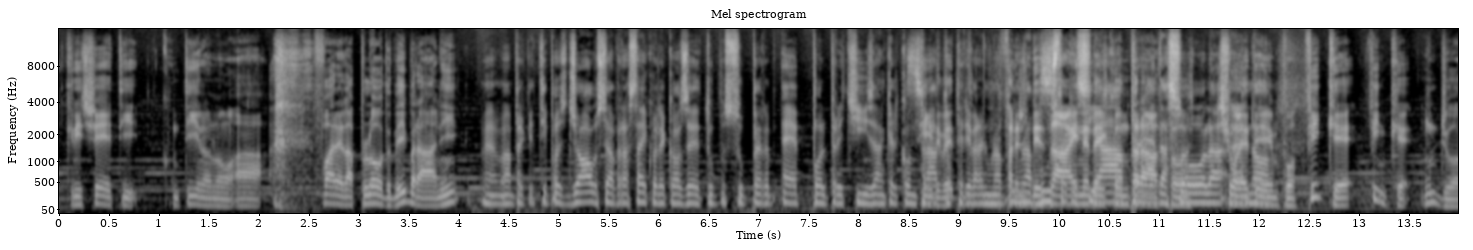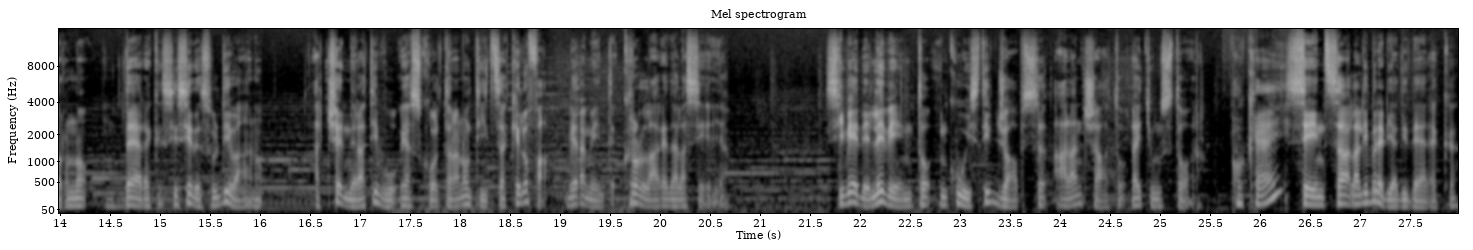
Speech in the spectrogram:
i criceti continuano a fare l'upload dei brani. Eh, ma perché tipo Jobs avrà, sai, quelle cose tu- super Apple precisa, anche il contratto deve ti arriverà in una, fare una il busta che design si del contratto, da sola. ci vuole Eh, no. tempo. Finché, finché un giorno Derek si siede sul divano, accende la TV e ascolta una notizia che lo fa veramente crollare dalla sedia. Si vede l'evento in cui Steve Jobs ha lanciato l'iTunes Store, Ok. senza la libreria di Derek.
